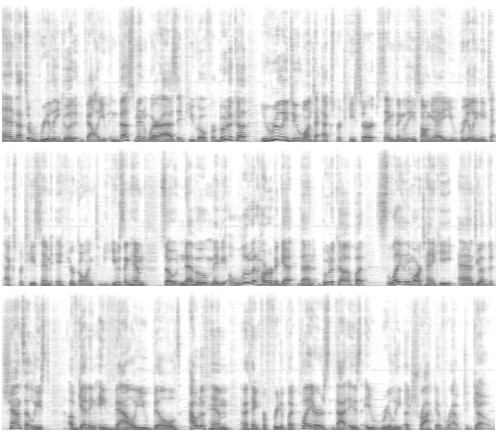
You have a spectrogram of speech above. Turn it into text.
and that's a really good value investment whereas if you go for Boudica you really do want to expertise her. Same thing with Yi Seong-Gye you really need to expertise him if you're going to be using him. So Nebu maybe a little bit harder to get than Boudica but slightly more tanky and you have the chance at least of getting a value build out of him. And I think for free to play players that is a really attractive route to go.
